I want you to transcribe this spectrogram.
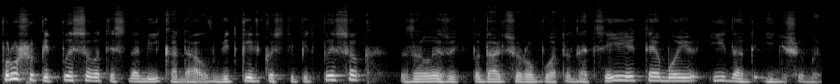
Прошу підписуватись на мій канал. Від кількості підписок залежить подальша робота над цією темою і над іншими.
